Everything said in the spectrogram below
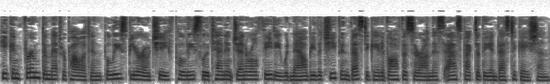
He confirmed the Metropolitan Police Bureau Chief Police Lieutenant General Thiti would now be the chief investigative officer on this aspect of the investigation.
